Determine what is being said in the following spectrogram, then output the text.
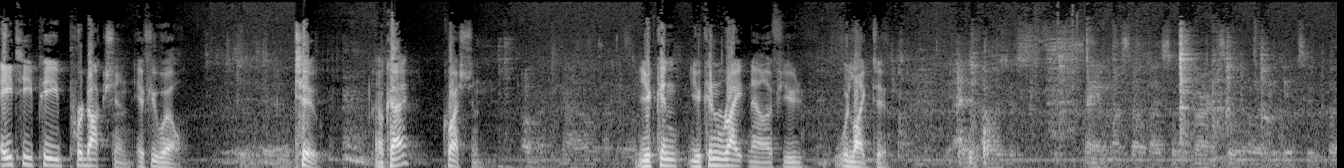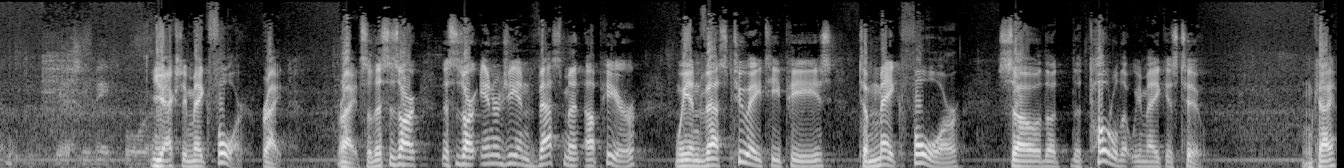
ATP production, if you will? Two. Okay? Question. You can you can write now if you would like to. I, I was just saying to myself, like, so we burn two in order to get two, but we actually make four. You actually make four, right? Right. So this is our this is our energy investment up here. We invest two ATPs to make four, so the, the total that we make is two. Okay?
